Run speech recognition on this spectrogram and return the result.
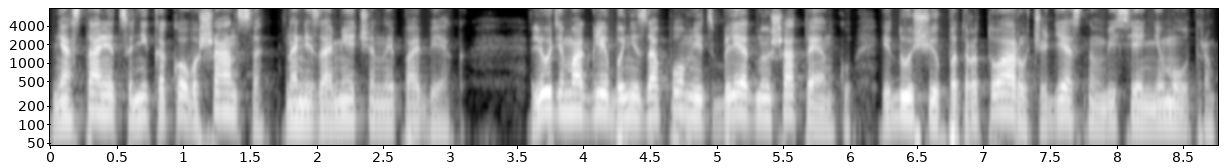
не останется никакого шанса на незамеченный побег. Люди могли бы не запомнить бледную шатенку, идущую по тротуару чудесным весенним утром,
